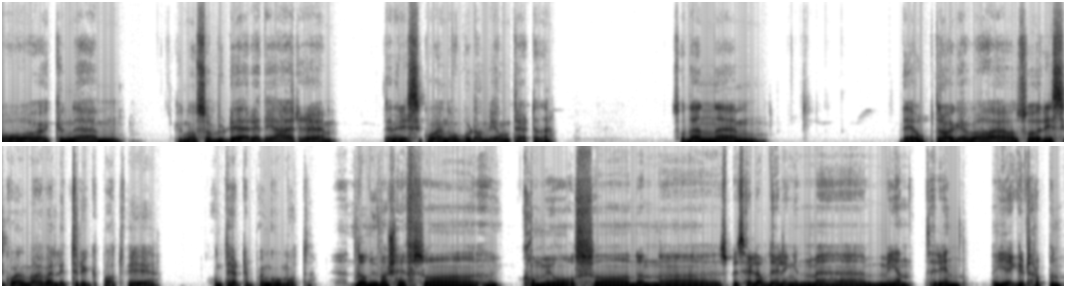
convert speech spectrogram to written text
Og kunne, mm, kunne også vurdere de her, eh, den risikoen og hvordan vi håndterte det. Så den ehm, Det oppdraget var Altså risikoen var jeg veldig trygg på at vi håndterte på en god måte. Da du var sjef, så kom jo også denne spesielle avdelingen med, med jenter inn, Jegertroppen,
